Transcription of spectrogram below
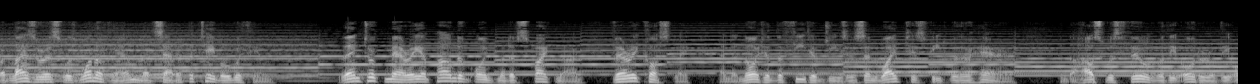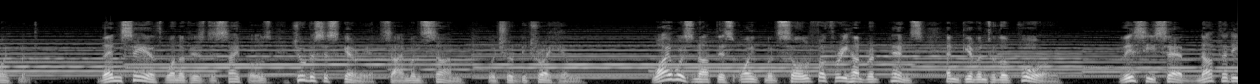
but Lazarus was one of them that sat at the table with him. Then took Mary a pound of ointment of spikenard, very costly, and anointed the feet of Jesus, and wiped his feet with her hair. And the house was filled with the odor of the ointment. Then saith one of his disciples, Judas Iscariot, Simon's son, which should betray him, Why was not this ointment sold for three hundred pence, and given to the poor? This he said, not that he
